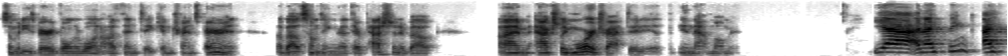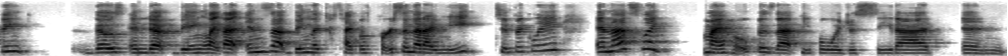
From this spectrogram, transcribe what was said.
somebody's very vulnerable and authentic and transparent about something that they're passionate about I'm actually more attracted in that moment. Yeah, and I think I think those end up being like that ends up being the type of person that I meet typically, and that's like my hope is that people would just see that in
